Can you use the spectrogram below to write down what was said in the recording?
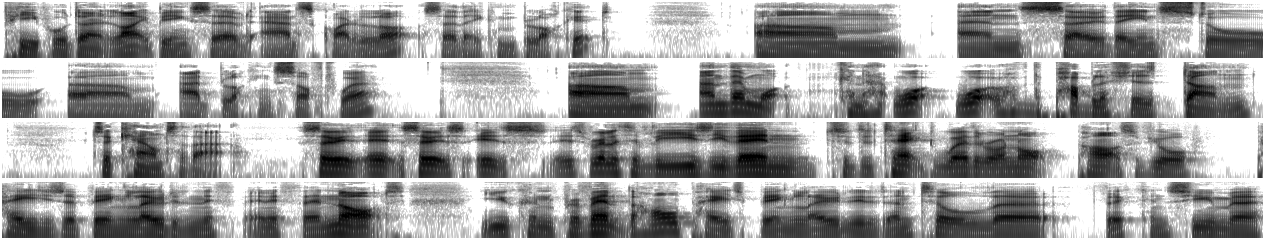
people don't like being served ads quite a lot, so they can block it. Um, and so they install um, ad blocking software. Um, and then what can ha- what what have the publishers done to counter that? So it, so it's it's it's relatively easy then to detect whether or not parts of your pages are being loaded, and if and if they're not, you can prevent the whole page being loaded until the the consumer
